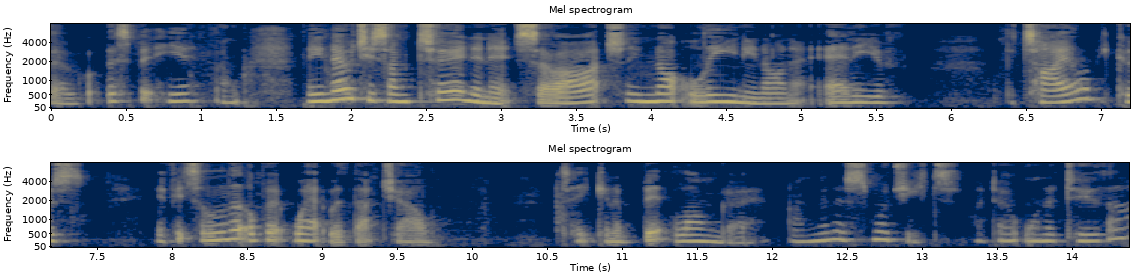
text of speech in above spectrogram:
so we've got this bit here. Oh, now you notice I'm turning it so I'm actually not leaning on any of the tile because if it's a little bit wet with that gel taking a bit longer, I'm going to smudge it. I don't want to do that.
